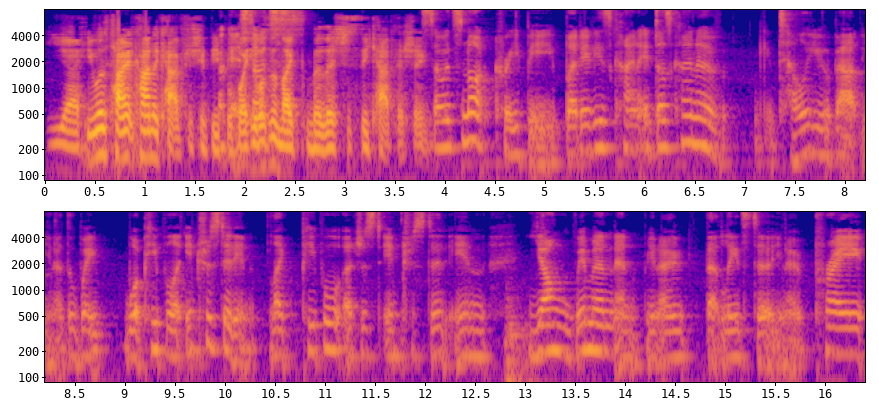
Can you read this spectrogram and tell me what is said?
Yeah, he was kind kind of catfishing people, Okay, but he wasn't like maliciously catfishing. So it's not creepy, but it is kind of it does kind of tell you about, you know, the way what people are interested in. Like people are just interested in young women and, you know, that leads to, you know, prey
